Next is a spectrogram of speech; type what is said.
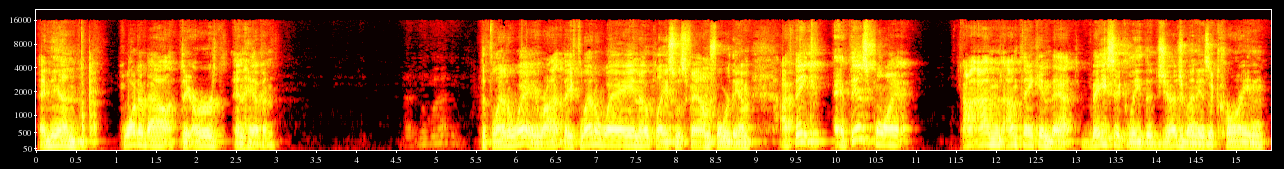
And then, what about the earth and heaven? They fled away, right? They fled away. No place was found for them. I think at this point, I, I'm I'm thinking that basically the judgment is occurring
